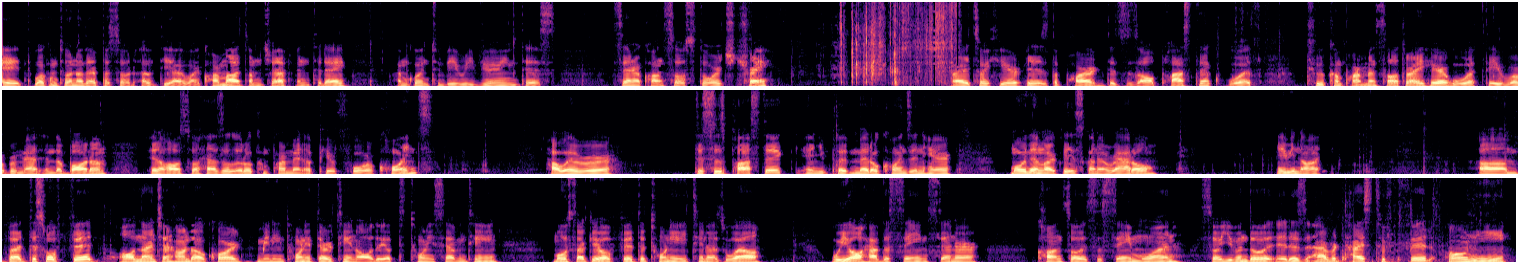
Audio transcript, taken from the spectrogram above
Hey, welcome to another episode of DIY Car Modz. I'm Jeff and today I'm going to be reviewing this center console storage tray. Alright, so here is the part. This is all plastic with two compartment slots right here with a rubber mat in the bottom. It also has a little compartment up here for coins. However, this is plastic and you put metal coins in here, more than likely it's going to rattle. Maybe not. Um, but this will fit all 9th gen Honda Accord, meaning 2013 all the way up to 2017. Most likely it'll fit the 2018 as well. We all have the same center console. It's the same one. So even though it is advertised to fit only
